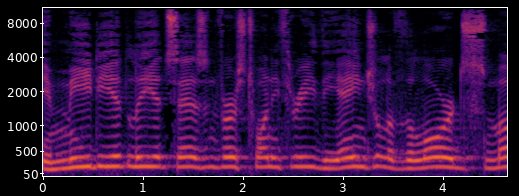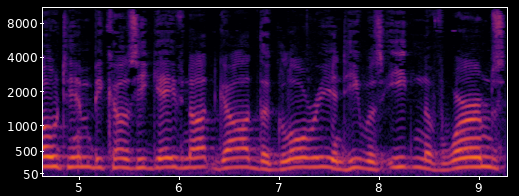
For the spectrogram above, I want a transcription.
Immediately, it says in verse 23, the angel of the Lord smote him because he gave not God the glory, and he was eaten of worms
